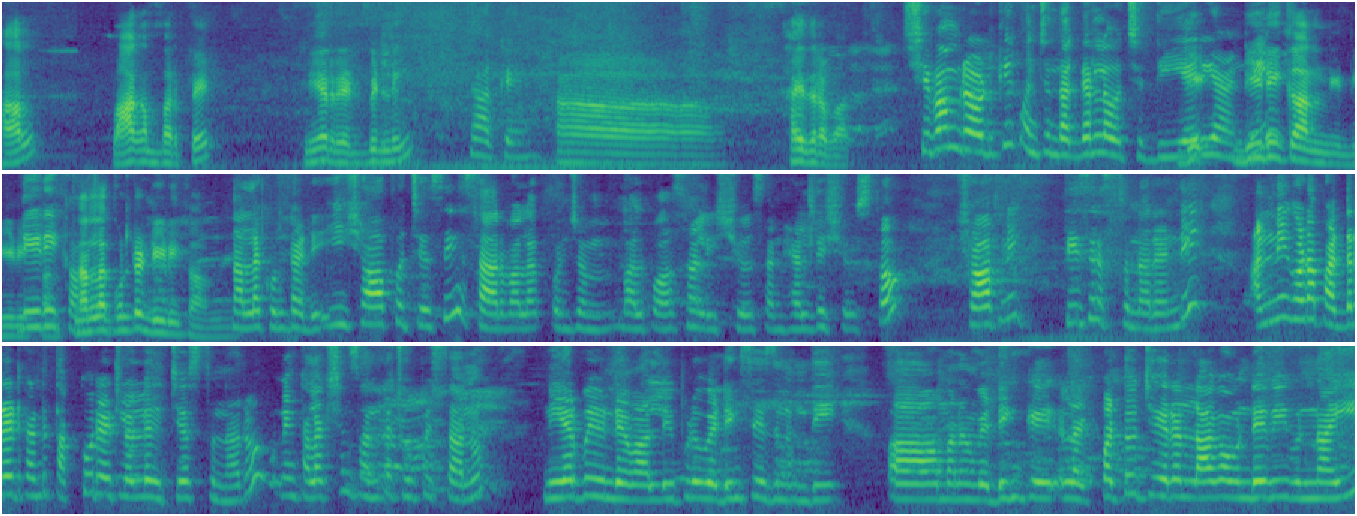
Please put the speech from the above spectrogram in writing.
hall Baghamberpet near red building okay. Hyderabad. Shivam రోడ్కి కొంచెం దగ్గరలో వచ్చింది ఏరియా డీడీ కాలనీ డీడీ నల్లకుంటే డీడీ కాలనీ. నల్లకుంటది ఈ షాప్ వచ్చేసి సార్ వాళ్ళ కొంచెం వాళ్ళ పర్సనల్ ఇష్యూస్ అండ్ హెల్త్ ఇష్యూస్తో షాప్ని తీసేస్తున్నారండి. అన్నీ కూడా పడ్డ రేట్ కంటే తక్కువ రేట్లలో ఇచ్చేస్తున్నారు. నేను కలెక్షన్స్ అంతా చూపిస్తాను. నియర్ బై ఉండేవాళ్ళు ఇప్పుడు వెడ్డింగ్ సీజన్ ఉంది. మనం వెడ్డింగ్కి లైక్ పట్టు చీరలు లాగా ఉండేవి ఉన్నాయి.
